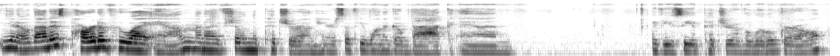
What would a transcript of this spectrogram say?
you know that is part of who I am and I've shown the picture on here so if you want to go back and if you see a picture of a little girl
